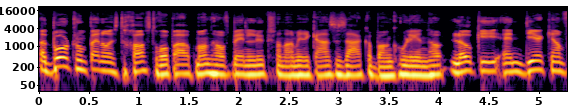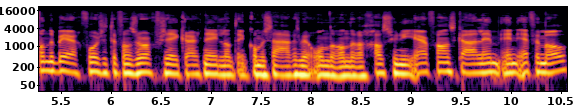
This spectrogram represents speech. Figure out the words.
Het boardroompanel is de gast. Rob Oudman, hoofd Benelux van de Amerikaanse zakenbank Julian Loki. En Dirk-Jan van den Berg, voorzitter van Zorgverzekeraars Nederland... en commissaris bij onder andere GasUnie, Air France, KLM en FMO.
